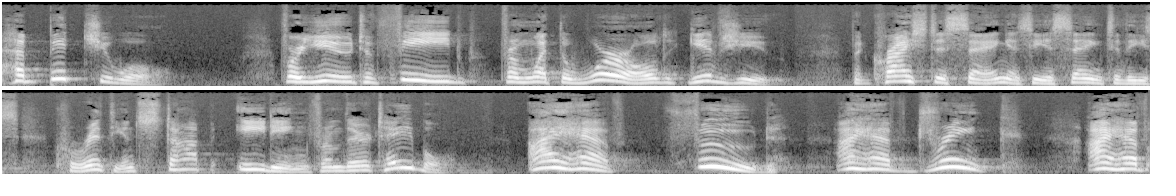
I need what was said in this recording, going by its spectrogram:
habitual for you to feed from what the world gives you. But Christ is saying, as he is saying to these Corinthians, stop eating from their table. I have food I have drink. I have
